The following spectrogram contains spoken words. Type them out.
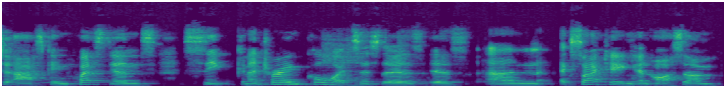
to asking questions, seek mentoring. Cohort Sistas is an exciting and awesome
